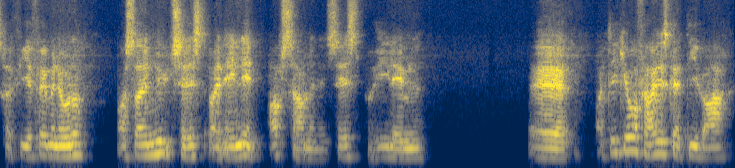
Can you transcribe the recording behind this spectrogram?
3-4-5 minutter, og så en ny test og en endelig opsamlende test på hele emnet. Øh, og det gjorde faktisk, at de var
